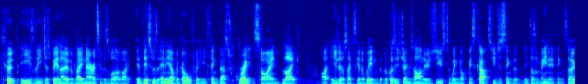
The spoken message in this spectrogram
could easily just be an overplayed narrative as well. Like if this was any other golfer, you'd think that's a great sign. Like he looks like he's going to win, but because it's James Hahn who's used to winning off miscuts, you just think that it doesn't mean anything. So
